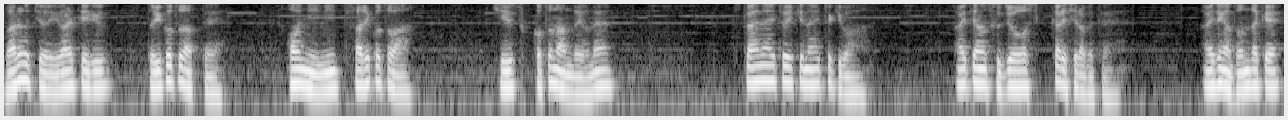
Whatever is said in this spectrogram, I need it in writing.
悪口を言われているということだって本人に伝えることは傷つくことなんだよね。伝えないといけないときは相手の素性をしっかり調べて相手がどんだけ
